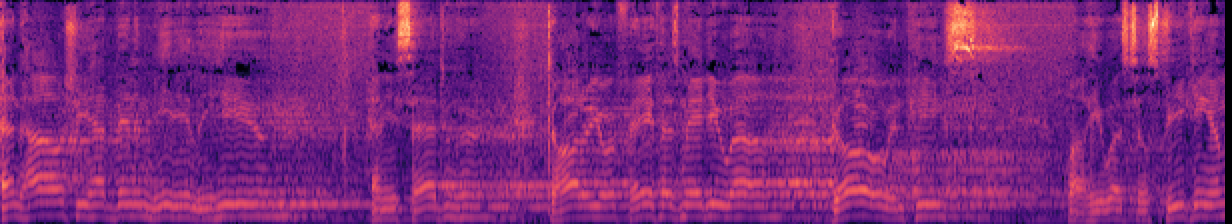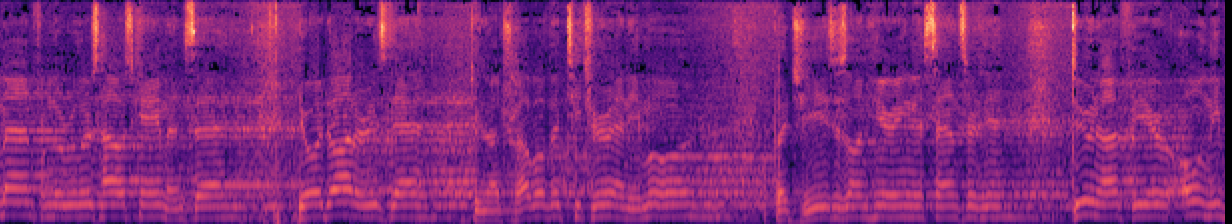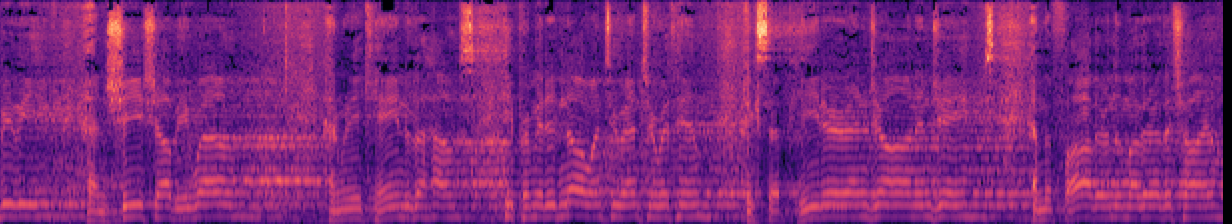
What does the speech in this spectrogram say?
and how she had been immediately healed. And he said to her, Daughter, your faith has made you well. Go in peace. While he was still speaking, a man from the ruler's house came and said, Your daughter is dead. Do not trouble the teacher anymore. But Jesus, on hearing this, answered him, Do not fear, only believe, and she shall be well. And when he came to the house, he permitted no one to enter with him except Peter and John and James and the father and the mother of the child.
